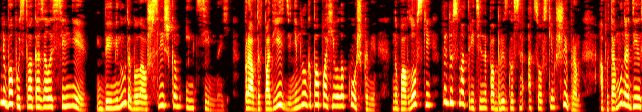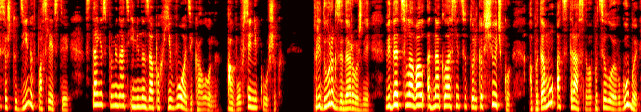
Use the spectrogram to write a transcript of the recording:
любопытство оказалось сильнее, да и минута была уж слишком интимной. Правда, в подъезде немного попахивало кошками, но Павловский предусмотрительно побрызгался отцовским шипром, а потому надеялся, что Дина впоследствии станет вспоминать именно запах его одеколона, а вовсе не кошек. Придурок задорожный, видать, целовал одноклассницу только в щечку, а потому от страстного поцелуя в губы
